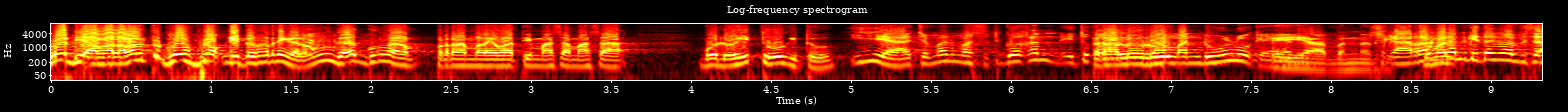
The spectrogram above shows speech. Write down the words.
gue di awal-awal tuh goblok gitu ngerti nggak? Enggak, gue nggak pernah melewati masa-masa bodoh itu gitu. Iya, cuman maksud gua kan itu Terlalu kan zaman dulu kan. Iya, bener. Sekarang Cuman- kan kita nggak bisa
